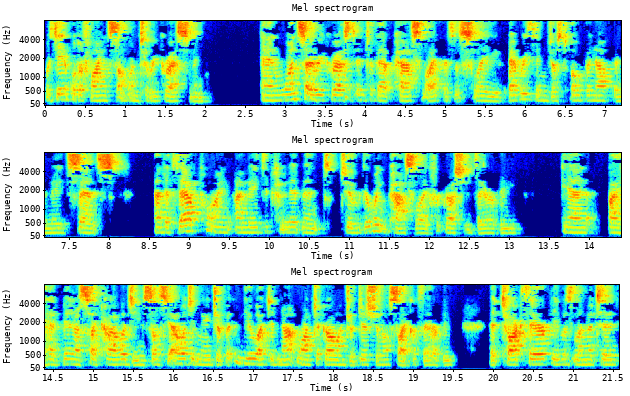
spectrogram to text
was able to find someone to regress me. And once I regressed into that past life as a slave, everything just opened up and made sense. And at that point, I made the commitment to doing past life regression therapy and I had been a psychology and sociology major, but knew I did not want to go in traditional psychotherapy, that talk therapy was limited.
